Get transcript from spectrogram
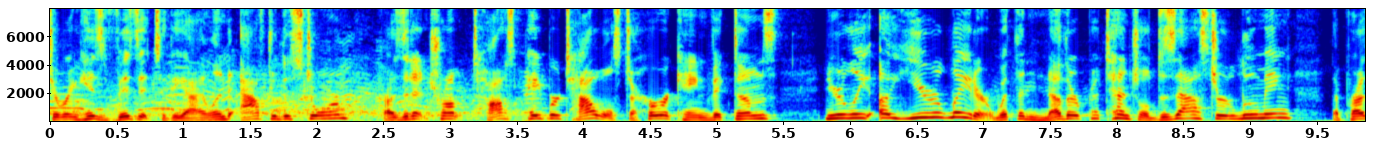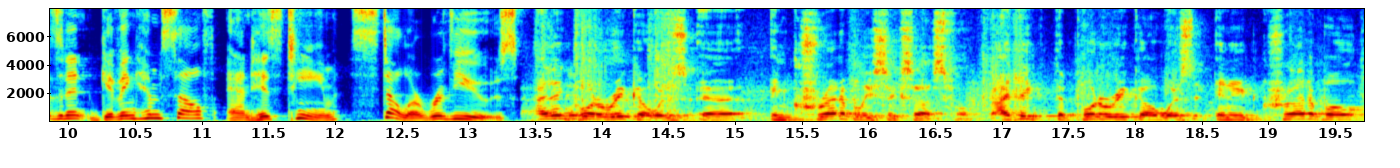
During his visit to the island after the storm, President Trump tossed paper towels to hurricane victims. Nearly a year later, with another potential disaster looming, the president giving himself and his team stellar reviews. I think Puerto Rico was uh, incredibly successful. I think that Puerto Rico was an incredible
